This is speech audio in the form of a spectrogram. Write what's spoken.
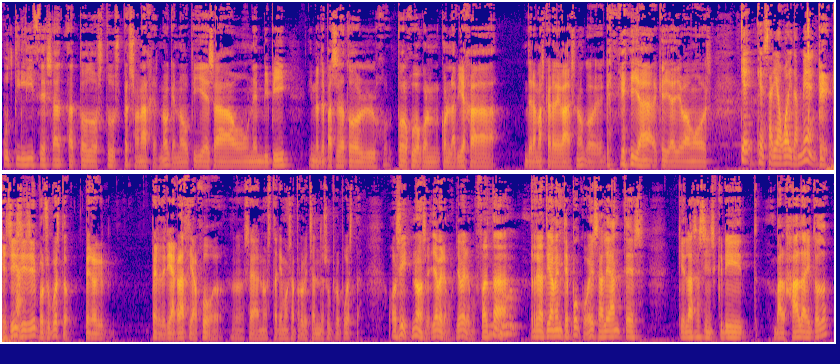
utilices a, a todos tus personajes, ¿no? Que no pilles a un MVP y no te pases a todo el, todo el juego con, con la vieja de la máscara de gas, ¿no? Que, que ya, que ya llevamos... Que, que estaría guay también. Que, que sí, sí, sí, por supuesto, pero perdería gracia al juego, o sea, no estaríamos aprovechando su propuesta. O sí, no lo sé, ya veremos, ya veremos. Falta relativamente poco, ¿eh? Sale antes que el Assassin's Creed Valhalla y todo.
